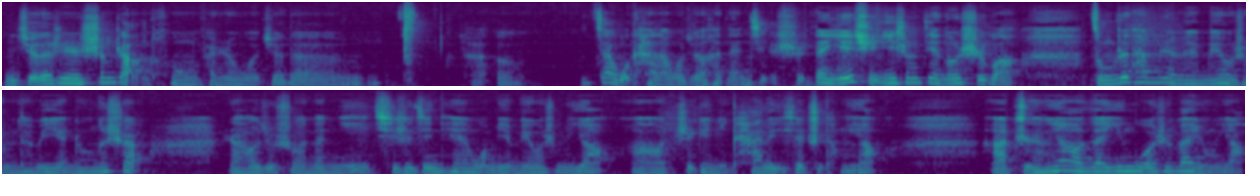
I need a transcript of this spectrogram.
你觉得这是生长痛？反正我觉得，嗯，在我看来，我觉得很难解释。但也许医生见多识广，总之他们认为没有什么特别严重的事儿，然后就说：那你其实今天我们也没有什么药啊，只给你开了一些止疼药啊。止疼药在英国是万用药，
